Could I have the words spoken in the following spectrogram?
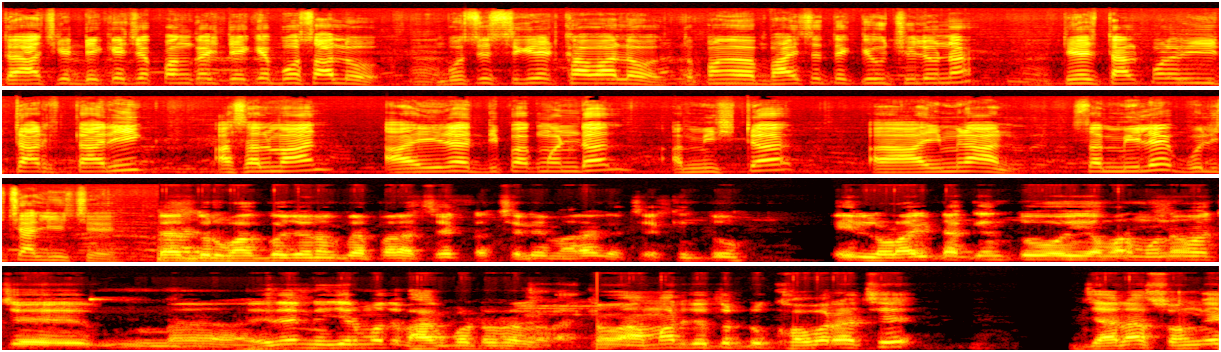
তা আজকে ডেকেছে পঙ্কজ ডেকে বসালো বসে সিগারেট খাওয়ালো। তো পঙ্ক- ভাইয়ের সাথে কেউ ছিল না ঠিক আছে? তারপরে এই তার- তারিক আর সলমান আর এরা দীপক মন্ডল আর মিস্টার আর ইমরান সব মিলে গুলি চালিয়েছে। এটা দুর্ভাগ্যজনক ব্যাপার আছে একটা ছেলে মারা গেছে কিন্তু এই লড়াইটা কিন্তু ওই আমার মনে হচ্ছে এদের নিজের মধ্যে ভাগ বটরা লড়াই। আমার যতটুকু খবর আছে, যারা সঙ্গে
